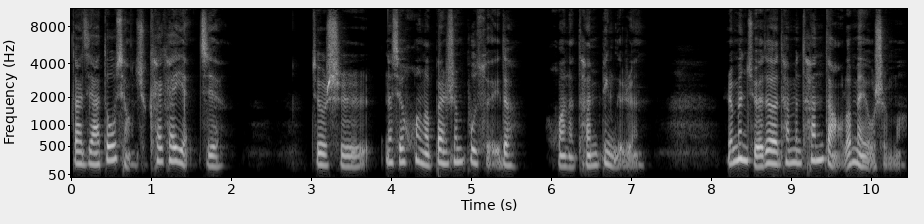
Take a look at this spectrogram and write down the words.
大家都想去开开眼界，就是那些患了半身不遂的、患了瘫病的人，人们觉得他们瘫倒了没有什么，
